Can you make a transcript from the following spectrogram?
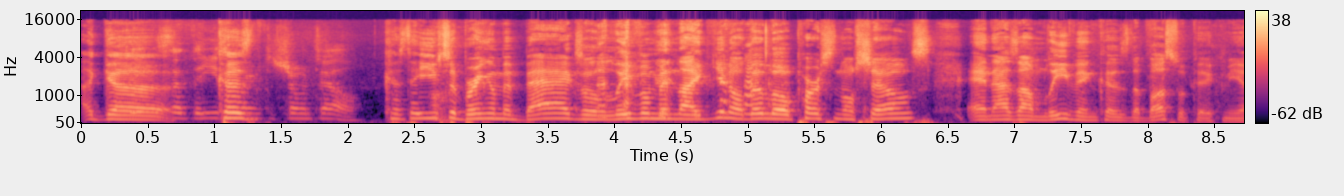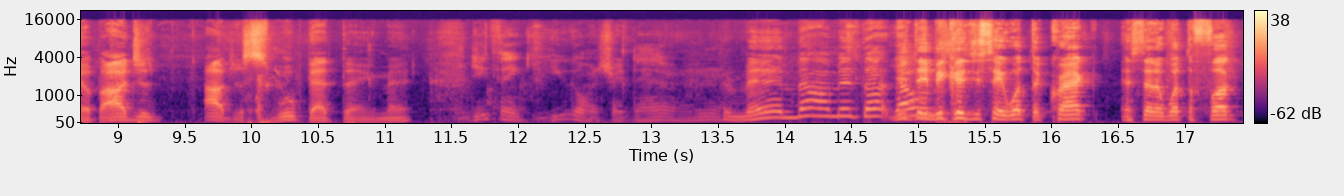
Like, things uh, that they used cause bring to show and tell. Cause they used to bring them in bags or leave them in like you know their little personal shelves. And as I'm leaving, cause the bus would pick me up, I just I just swoop that thing, man. You think you going straight to heaven? Man, nah, man, that, you think was- because you say what the crack instead of what the fuck,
